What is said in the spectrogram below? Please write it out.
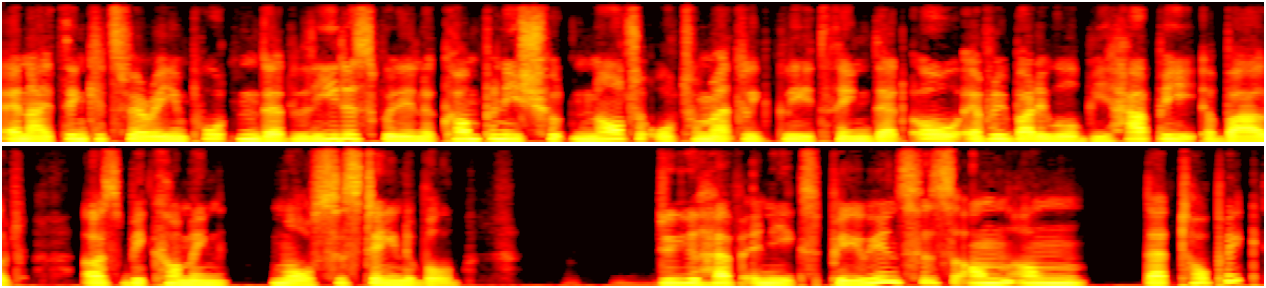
and I think it's very important that leaders within a company should not automatically think that, oh, everybody will be happy about us becoming more sustainable. Do you have any experiences on, on that topic?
